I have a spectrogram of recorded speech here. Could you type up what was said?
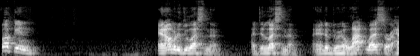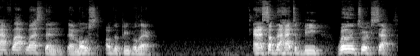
fucking. And I'm going to do less than them. I did less than them. I ended up doing a lap less or a half lap less than, than most of the people there. And that's something I had to be willing to accept.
